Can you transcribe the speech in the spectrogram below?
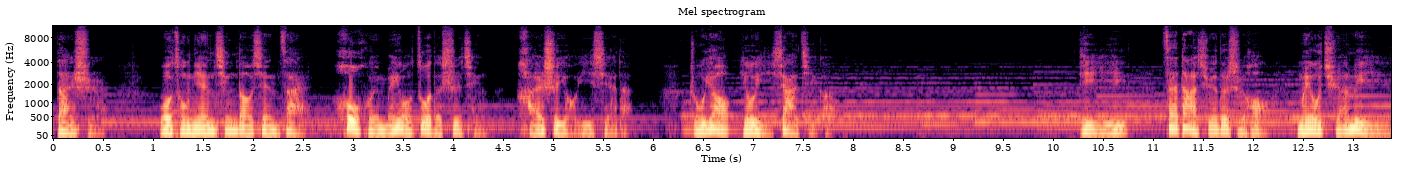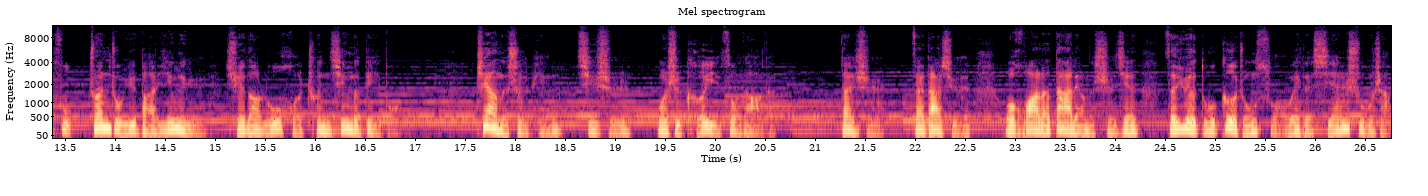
但是，我从年轻到现在，后悔没有做的事情还是有一些的，主要有以下几个。第一，在大学的时候没有全力以赴专注于把英语学到炉火纯青的地步，这样的水平其实我是可以做到的。但是在大学，我花了大量的时间在阅读各种所谓的闲书上，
